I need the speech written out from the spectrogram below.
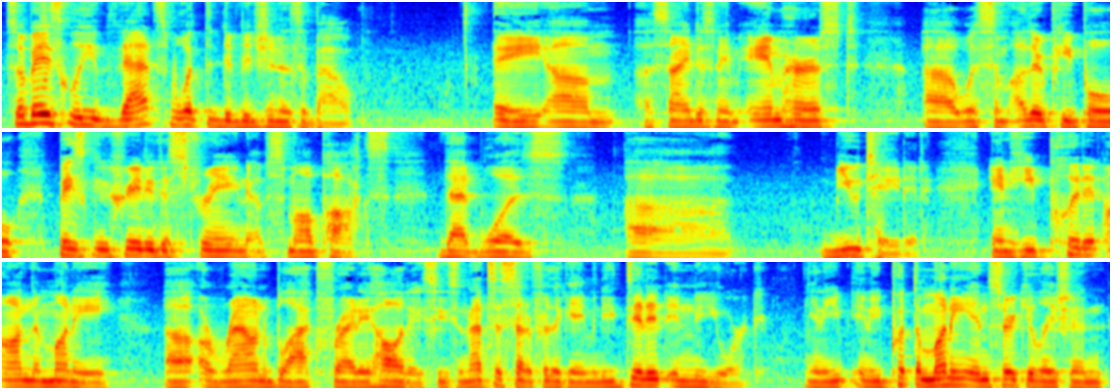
so basically, that's what the division is about. A, um, a scientist named Amherst uh, with some other people basically created a strain of smallpox that was uh, mutated and he put it on the money uh, around Black Friday holiday season. That's a setup for the game, and he did it in New York. And he and he put the money in circulation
